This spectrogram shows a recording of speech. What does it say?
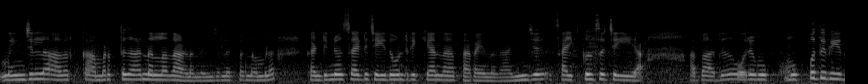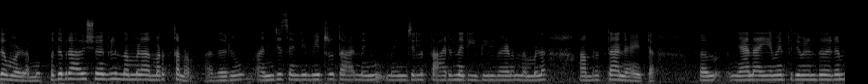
നെഞ്ചിൽ അവർക്ക് അമർത്തുക എന്നുള്ളതാണ്. നെഞ്ചിൽ ഇപ്പം നമ്മൾ കണ്ടിന്യൂസ് ആയിട്ട് ചെയ്തുകൊണ്ടിരിക്കുക എന്നാണ് പറയുന്നത്. അഞ്ച് സൈക്കിൾസ് ചെയ്യുക. അപ്പോൾ അത് ഒരു മുപ്പ- മുപ്പത് വീതമുള്ള മുപ്പത് പ്രാവശ്യമെങ്കിലും നമ്മൾ അമർത്തണം. അതൊരു അഞ്ച് സെന്റിമീറ്റർ നെഞ്ചിൽ താരുന്ന രീതിയിൽ വേണം നമ്മൾ അമർത്താനായിട്ട്. അപ്പം ഞാൻ ഐ എം എ തിരുവനന്തപുരം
